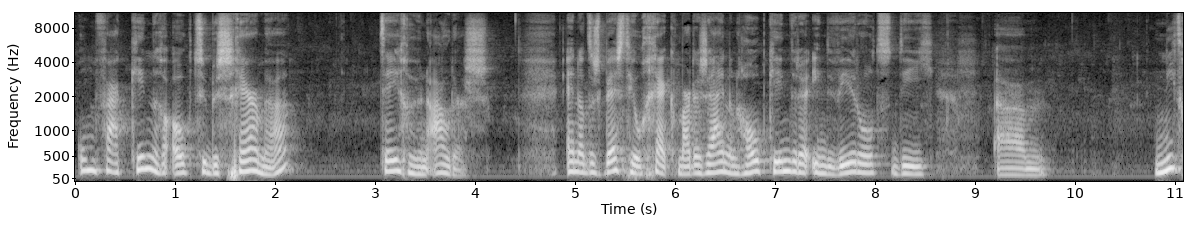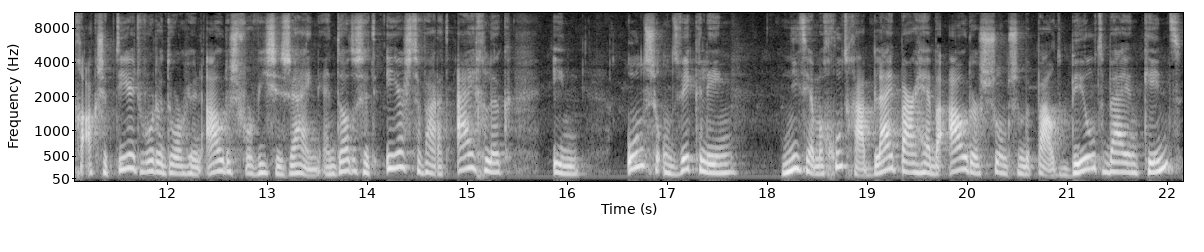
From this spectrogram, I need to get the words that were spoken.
om vaak kinderen ook te beschermen tegen hun ouders. En dat is best heel gek, maar er zijn een hoop kinderen in de wereld die um, niet geaccepteerd worden door hun ouders voor wie ze zijn. En dat is het eerste waar het eigenlijk in onze ontwikkeling niet helemaal goed gaat. Blijkbaar hebben ouders soms een bepaald beeld bij een kind,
